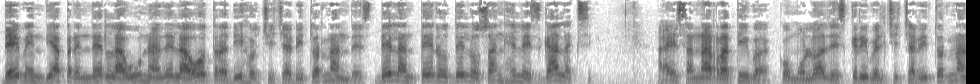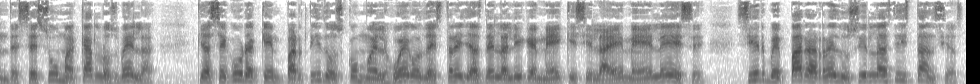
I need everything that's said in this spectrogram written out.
Deben de aprender la una de la otra, dijo Chicharito Hernández, delantero de Los Ángeles Galaxy. A esa narrativa, como lo describe el Chicharito Hernández, se suma Carlos Vela, que asegura que en partidos como el Juego de Estrellas de la Liga MX y la MLS sirve para reducir las distancias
